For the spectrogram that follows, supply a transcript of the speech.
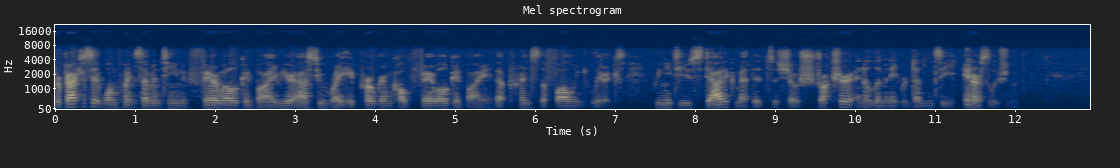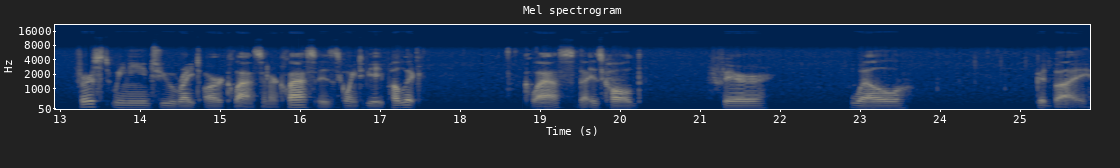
For Practice-it 1.17 Farewell Goodbye, we are asked to write a program called Farewell Goodbye that prints the following lyrics. We need to use static methods to show structure and eliminate redundancy in our solution. First, we need to write our class, and our class is going to be a public class that is called Farewell Goodbye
